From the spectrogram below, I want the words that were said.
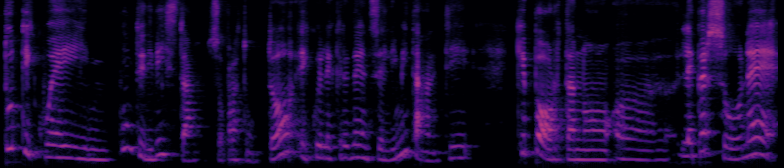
tutti quei punti di vista soprattutto e quelle credenze limitanti che portano uh, le persone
